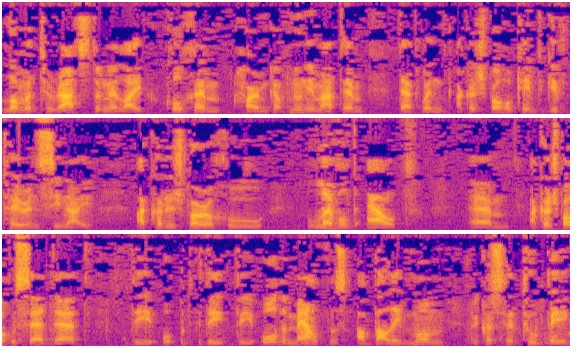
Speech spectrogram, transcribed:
loma tiratztune like kulchem harim gavnuni matem that when Akadosh Baruch came to give Torah in Sinai, Akadosh Baruch leveled out. Um, Hu said that the, the, the, all the mountains are balimum because they're too big,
